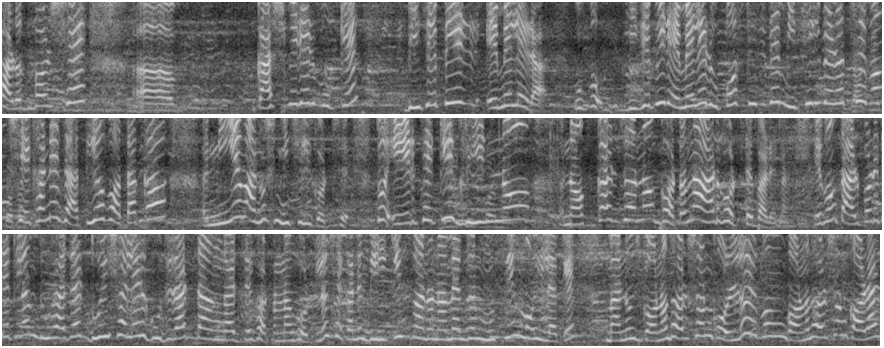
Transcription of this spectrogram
ভারতবর্ষে কাশ্মীরের বুকে বিজেপির এমএলএরা বিজেপির এমএলএর উপস্থিতিতে মিছিল বেরোচ্ছে এবং সেখানে জাতীয় পতাকা নিয়ে মানুষ মিছিল করছে। তো এর থেকে ঘৃণ্য নক্কারজনক ঘটনা আর ঘটতে পারে না। এবং তারপরে দেখলাম দু দুই সালের গুজরাট দাঙ্গার যে ঘটনা ঘটলো সেখানে বিলকিস বানো নামে একজন মুসলিম মহিলাকে মানুষ গণধর্ষণ করল এবং গণধর্ষণ করার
